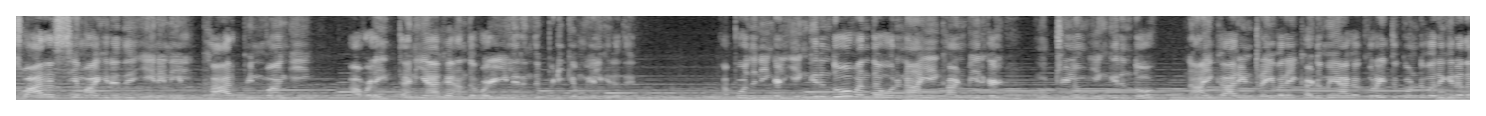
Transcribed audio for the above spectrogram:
சுவாரஸ்யமாகிறது ஏனெனில் கார் பின்வாங்கி அவளை தனியாக அந்த வழியிலிருந்து பிடிக்க முயல்கிறது. அப்போது நீங்கள் எங்கிருந்தோ வந்த ஒரு நாயை காண்பீர்கள் முற்றிலும் எங்கிருந்தோ நாய்காரின் டிரைவரை கடுமையாக குறைத்து கொண்டு வருகிறத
